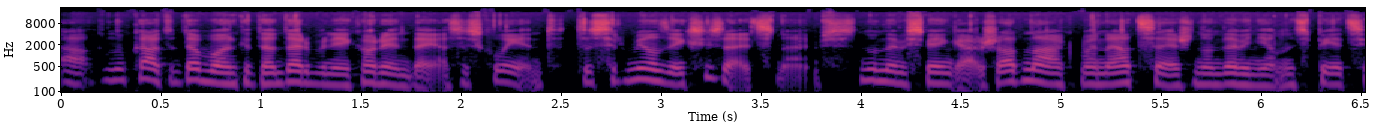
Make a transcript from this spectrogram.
Uh, nu, kā tu dabūji, ka tā darbinieki orientējās uz klientu? Tas ir milzīgs izaicinājums. Nu, nevis vienkārši atnāk vai neatsēž no 9 līdz 5,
